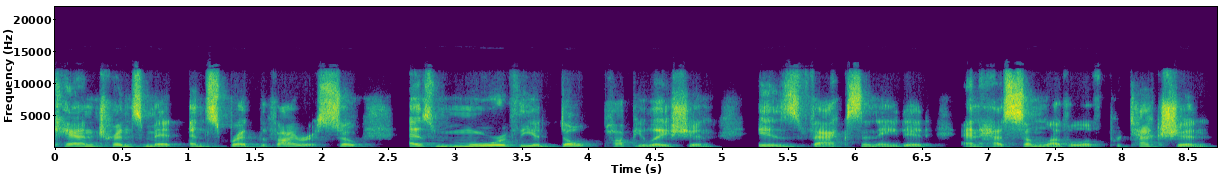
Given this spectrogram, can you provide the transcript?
can transmit and spread the virus. So, as more of the adult population is vaccinated and has some level of protection,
